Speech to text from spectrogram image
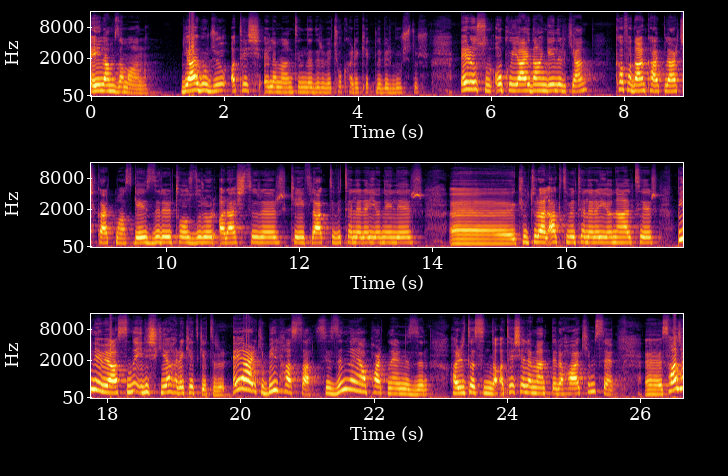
eylem zamanı. Yay burcu ateş elementindedir ve çok hareketli bir burçtur. Eros'un oku yaydan gelirken kafadan kalpler çıkartmaz. Gezdirir, tozdurur, araştırır, keyifli aktivitelere yönelir. E, kültürel aktivitelere yöneltir. Bir nevi aslında ilişkiye hareket getirir. Eğer ki bilhassa sizin veya partnerinizin haritasında ateş elementleri hakimse, e, sadece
